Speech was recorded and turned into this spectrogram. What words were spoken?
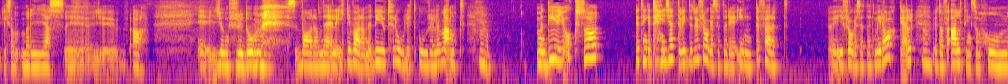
liksom Marias eh, ja, eh, jungfrudom varande eller icke varande, det är ju otroligt orelevant. Men det är ju också, jag tänker att det är jätteviktigt att ifrågasätta det, inte för att eh, ifrågasätta ett mirakel, utan för allting som hon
